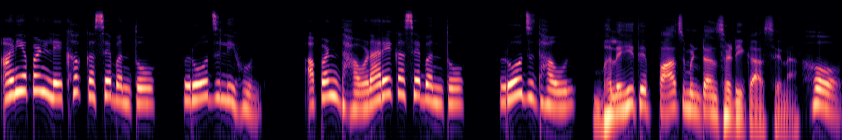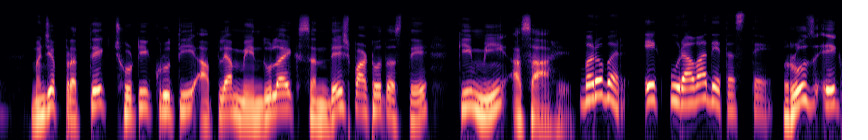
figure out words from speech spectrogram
आणि आपण लेखक कसे बनतो? रोज लिहून. आपण धावणारे कसे बनतो? रोज धावून. भलेही ते पाच मिनिटांसाठी का असेना? हो. म्हणजे प्रत्येक छोटी कृती आपल्या मेंदूला एक संदेश पाठवत असते की मी असा आहे. बरोबर एक पुरावा देत असते. रोज एक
